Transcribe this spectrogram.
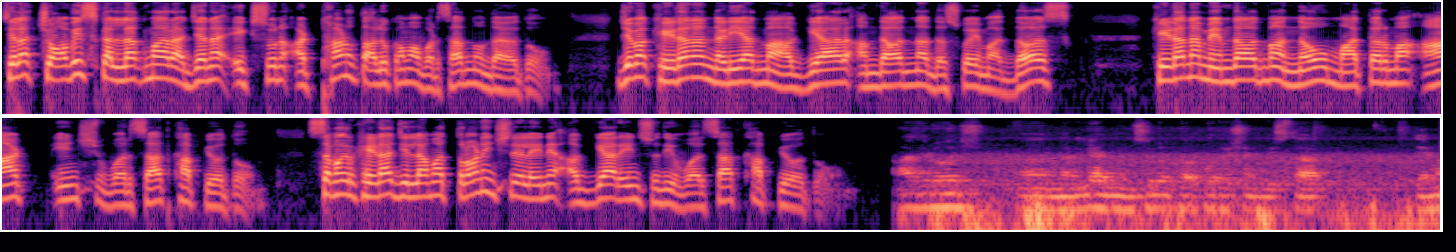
છેલ્લા ચોવીસ કલાકમાં રાજ્યના એકસો અઠ્ઠાણું તાલુકામાં વરસાદ નોંધાયો હતો. જેમાં ખેડાના નડિયાદમાં અગિયાર, અમદાવાદના દસકોઈમાં દસ, ખેડાના મેમદાવાદમાં નવ, માતરમાં આઠ ઇંચ વરસાદ ખાબક્યો હતો. સમગ્ર ખેડા જિલ્લામાં ત્રણ ઇંચને લઈને અગિયાર ઇંચ સુધી વરસાદ ખાબક્યો હતો. આજરોજ નડિયાદ મ્યુનિસિપલ કોર્પોરેશન વિસ્તાર તેમજ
